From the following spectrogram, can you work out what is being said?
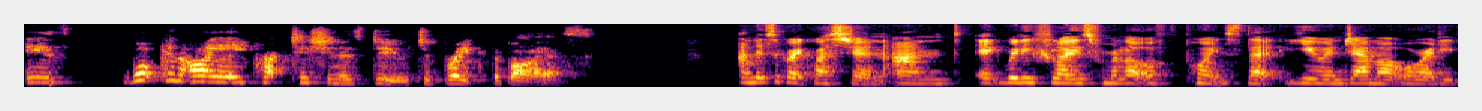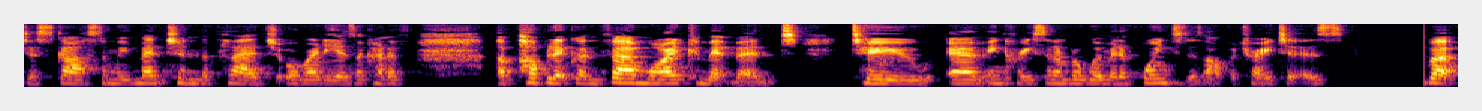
is what can IA practitioners do to break the bias? And it's a great question. And it really flows from a lot of points that you and Gemma already discussed. And we've mentioned the pledge already as a kind of a public and firm wide commitment to um, increase the number of women appointed as arbitrators. But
